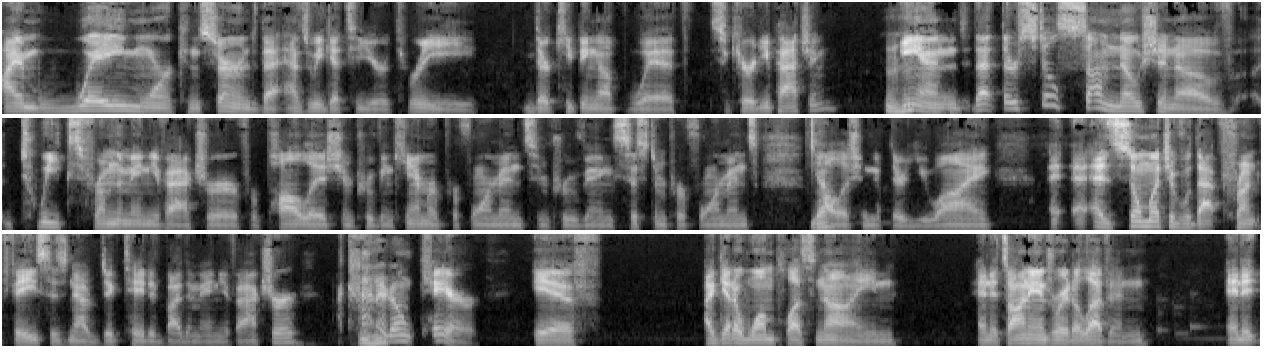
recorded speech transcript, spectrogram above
I'm way more concerned that as we get to year three, they're keeping up with security patching mm-hmm. and that there's still some notion of tweaks from the manufacturer for polish, improving camera performance, improving system performance, yep. polishing up their UI. As so much of that front face is now dictated by the manufacturer, I kind of mm-hmm. don't care if I get a OnePlus Nine and it's on Android 11 and it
